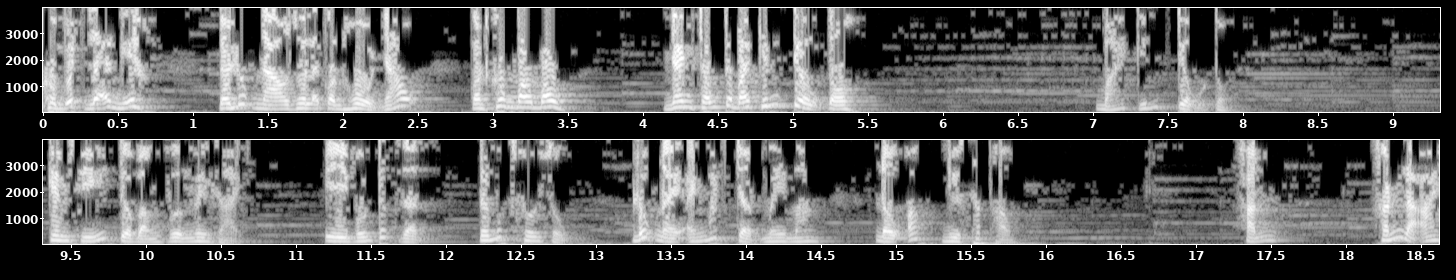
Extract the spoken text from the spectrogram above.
không biết lẽ nghĩa, tới lúc nào rồi lại còn hổ nháo, còn không bao bao, nhanh chóng tới bái kiến tiểu tổ. Bái kiến tiểu tổ. Kim sĩ tiểu bằng vương ngây dại, y vốn tức giận tới mức sôi sục, lúc này ánh mắt chợt mê mang, đầu óc như sắp hỏng. Hắn, hắn là ai?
